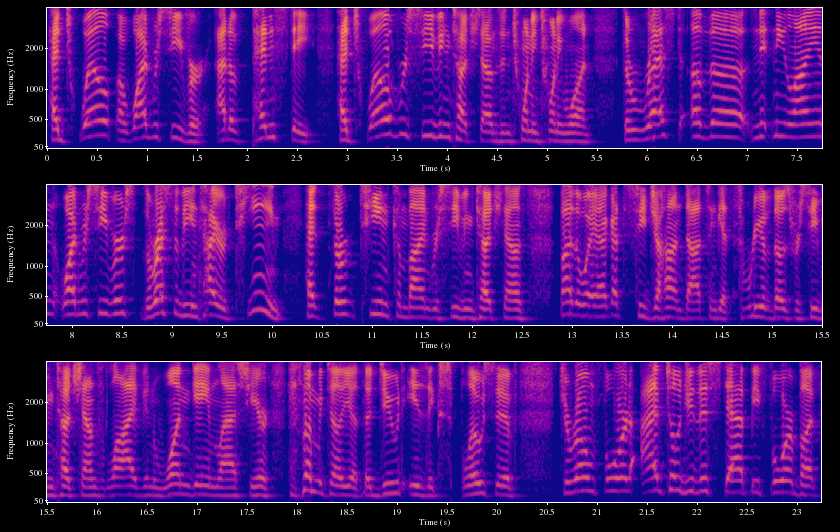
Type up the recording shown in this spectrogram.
had 12, a wide receiver out of Penn State, had 12 receiving touchdowns in 2021. The rest of the Nittany Lion wide receivers, the rest of the entire team had 13 combined receiving touchdowns. By the way, I got to see Jahan Dotson get three of those receiving touchdowns live in one game last year. And let me tell you, the dude is explosive. Jerome Ford, I've told you this stat before, but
